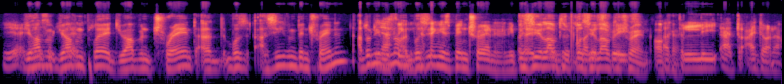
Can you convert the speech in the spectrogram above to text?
Yeah, You haven't. You haven't played. You haven't trained. Uh, was has he even been training? I don't Yeah, I even think, know. Was I he? think he's been training. He Was he allowed to- was he allowed to 23s. train? I Okay. believe. I, I don't know.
